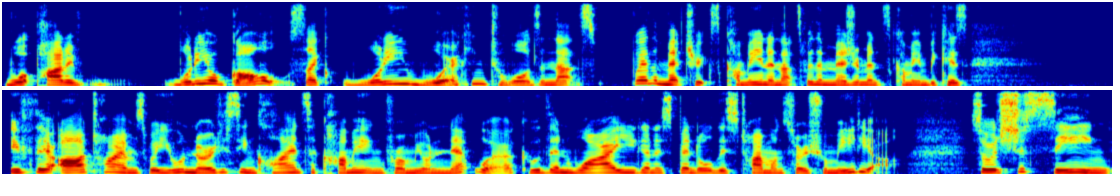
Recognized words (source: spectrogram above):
what part of what are your goals? Like, what are you working towards? And that's where the metrics come in and that's where the measurements come in because if there are times where you're noticing clients are coming from your network, well, then why are you going to spend all this time on social media? So it's just seeing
